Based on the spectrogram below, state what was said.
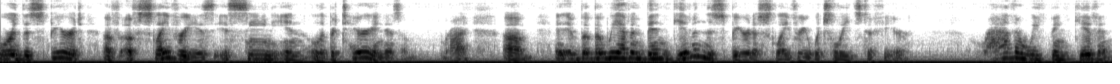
Or the spirit of, of slavery is, is seen in libertarianism, right? Um, but, but we haven't been given the spirit of slavery, which leads to fear. Rather, we've been given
